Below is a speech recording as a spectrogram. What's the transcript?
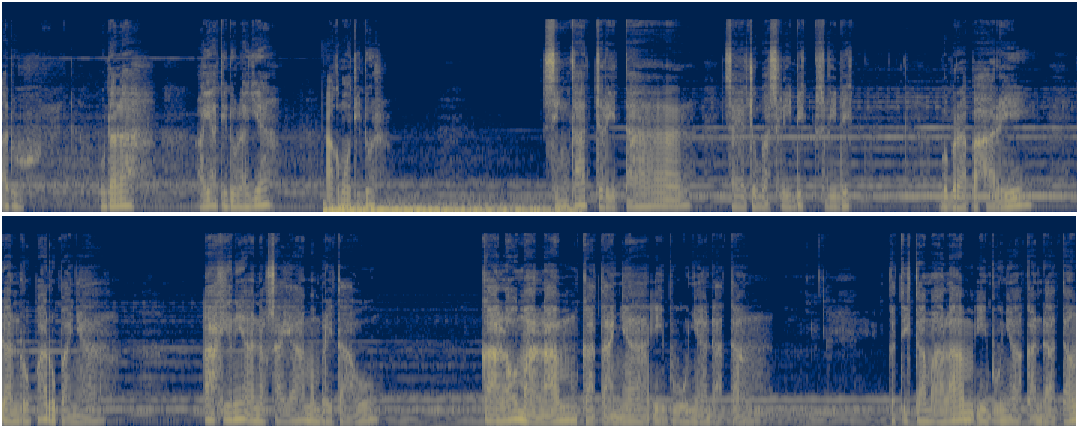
Aduh, udahlah. Ayah tidur lagi ya. Aku mau tidur. Singkat cerita, saya coba selidik-selidik beberapa hari dan rupa-rupanya akhirnya anak saya memberitahu kalau malam katanya ibunya datang. Ketika malam ibunya akan datang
